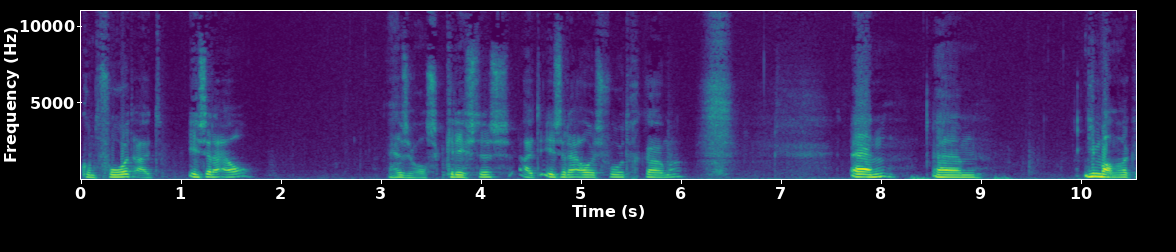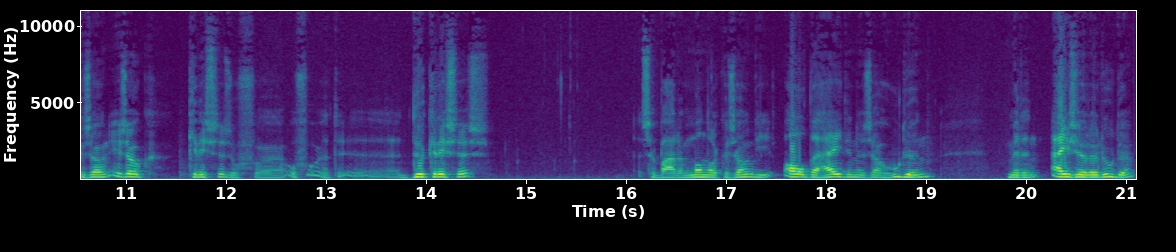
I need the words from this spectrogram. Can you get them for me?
komt voort uit Israël. Zoals Christus uit Israël is voortgekomen. En um, die mannelijke zoon is ook Christus of, uh, of uh, de Christus ze baden een mannelijke zoon die al de heidenen zou hoeden met een ijzeren roede.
